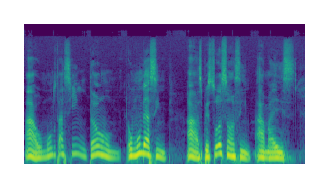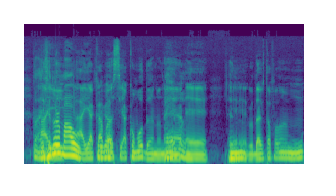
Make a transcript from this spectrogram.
ah, o mundo tá assim, então. O mundo é assim. Ah, as pessoas são assim. Ah, mas. Ah, isso é normal. Aí tá acaba se acomodando, né? É, mano. É, é, o Davi tá falando.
